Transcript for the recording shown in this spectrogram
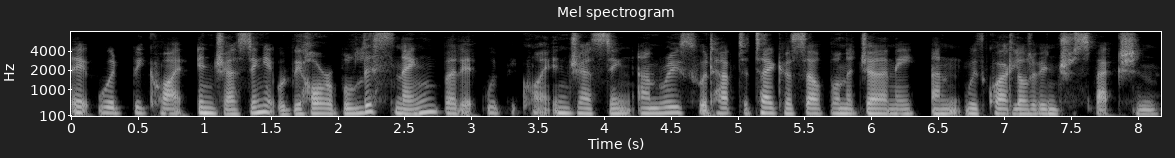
It would be quite interesting. It would be horrible listening, but it would be quite interesting. And Ruth would have to take herself on a journey and with quite a lot of introspection.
